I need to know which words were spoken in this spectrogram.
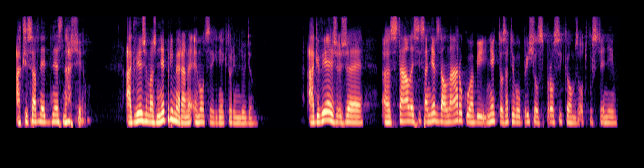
Ak si sa v nej dnes našiel, ak vieš, že máš neprimerané emócie k niektorým ľuďom, ak vieš, že E, stále si sa nevzdal nároku, aby niekto za tebou prišiel s prosikom, s odpustením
